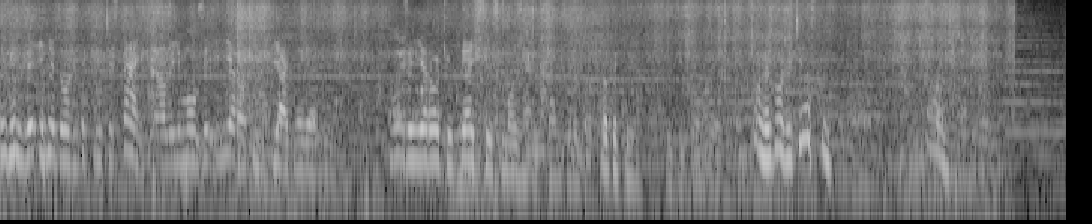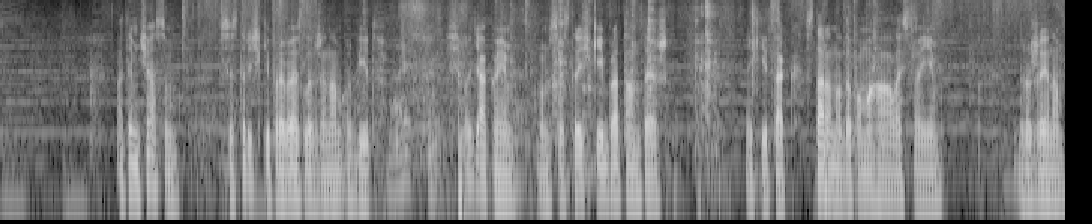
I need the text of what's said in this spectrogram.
І він вже і не дуже такий чистенький, але йому вже і є років 5, мабуть. Ну, вже є років 5-6 може. Отакий. Ну, не дуже чистий. А тим часом сестрички привезли вже нам обід. Щиро дякуємо вам, сестрички і братам теж, які так старано допомагали своїм дружинам.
